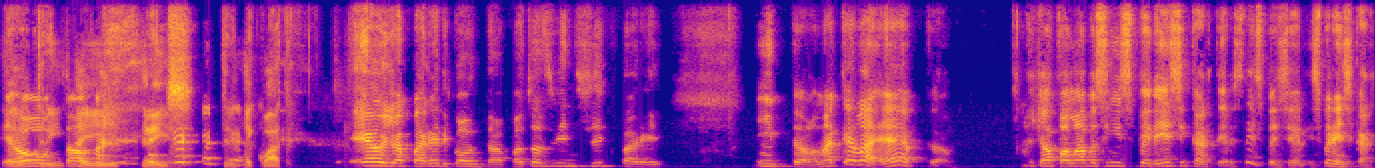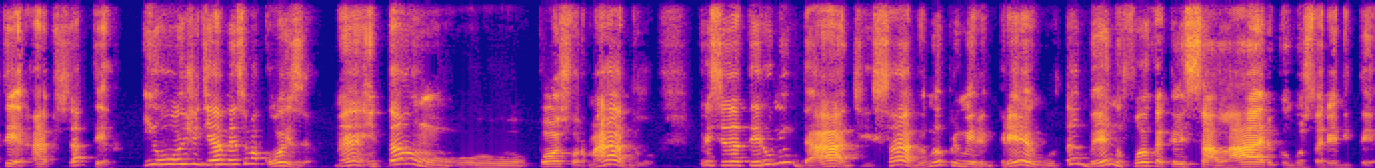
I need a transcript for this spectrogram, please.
É, eu 33, 34. Eu já parei de contar, passou os 25, parei. Então, naquela época, já falava assim, experiência em carteira. Você tem experiência, experiência em carteira? Ah, precisa ter. E hoje em dia é a mesma coisa. Né? Então, o pós-formado precisa ter humildade, sabe? O meu primeiro emprego também não foi com aquele salário que eu gostaria de ter,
